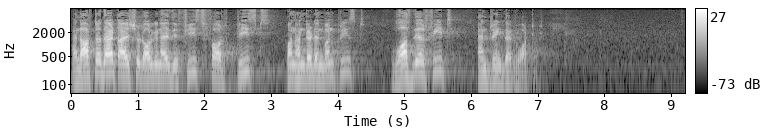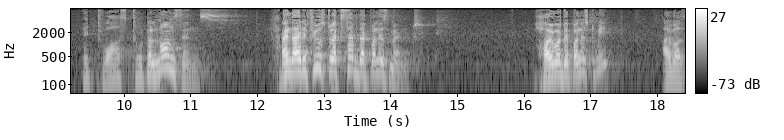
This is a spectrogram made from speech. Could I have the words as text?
And after that, I should organize a feast for priests, 101 priests, wash their feet, and drink that water. It was total nonsense. And I refused to accept that punishment. However, they punished me. I was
